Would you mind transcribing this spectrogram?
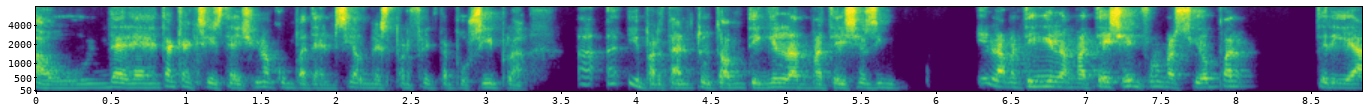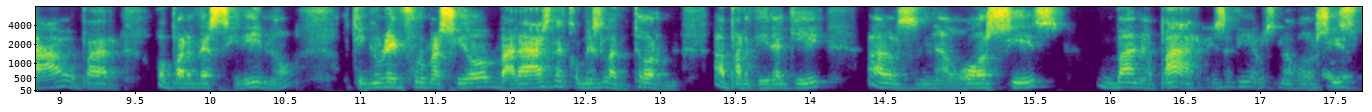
a un dret a que existeixi una competència el més perfecta possible. I, per tant, tothom tingui les mateixes i la, tingui la mateixa informació per triar o per, o per decidir, no? O tingui una informació veraç de com és l'entorn. A partir d'aquí, els negocis van a part, és a dir, els negocis...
